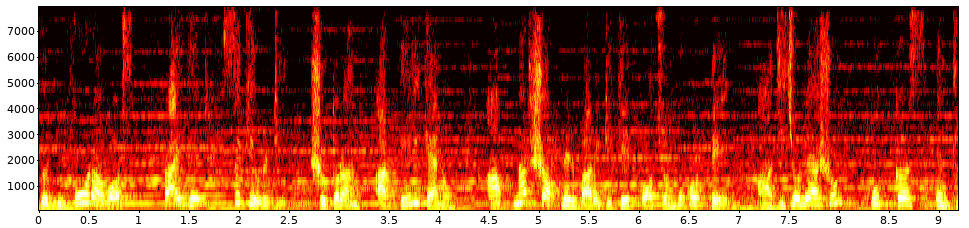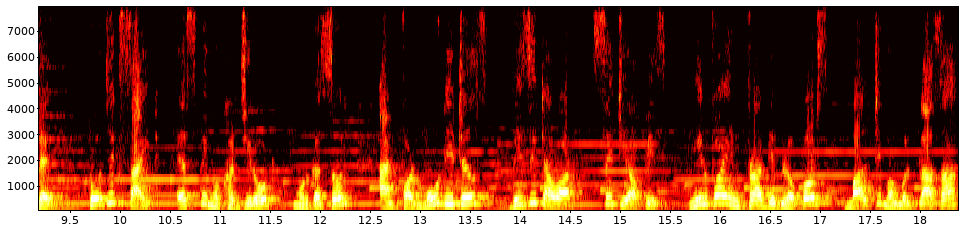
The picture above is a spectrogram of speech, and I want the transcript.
twenty four hours private security সুতরাং আর দেরি কেন? আপনার স্বপ্নের বাড়িটিকে পছন্দ করতে আজই চলে আসুন Utkarsh enclave more details visit our city office Nirbhay infra developers Multimangal plaza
